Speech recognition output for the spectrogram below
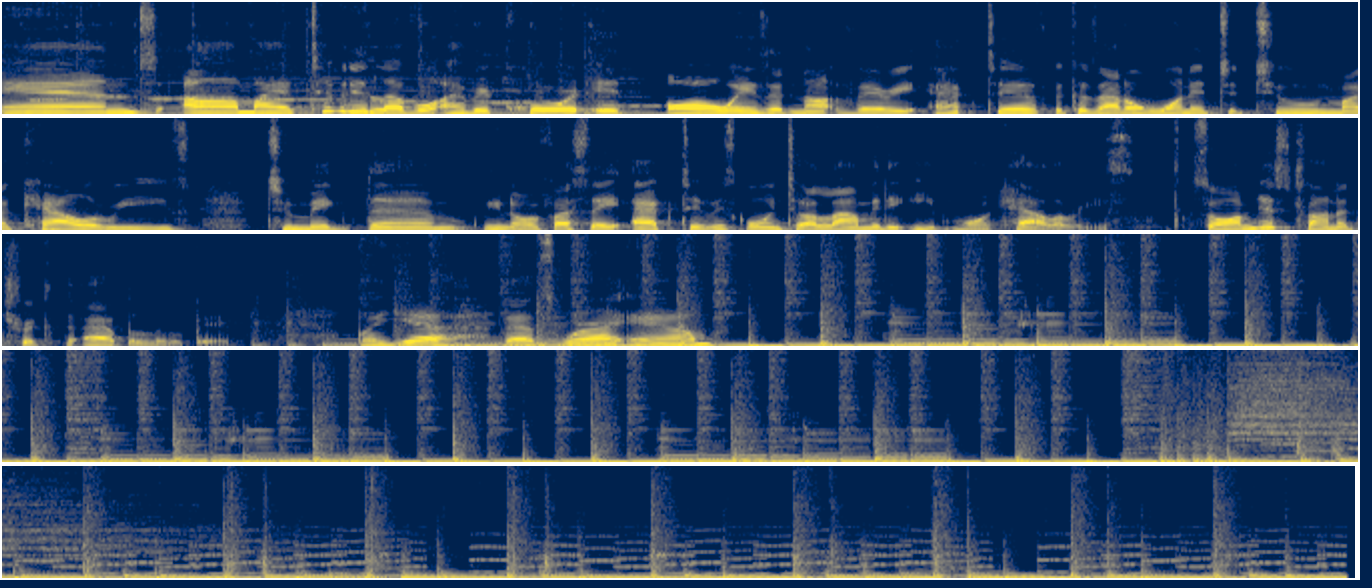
And uh, my activity level, I record it always at not very active because I don't want it to tune my calories to make them, you know, if I say active, it's going to allow me to eat more calories. So I'm just trying to trick the app a little bit. But yeah, that's where I am.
